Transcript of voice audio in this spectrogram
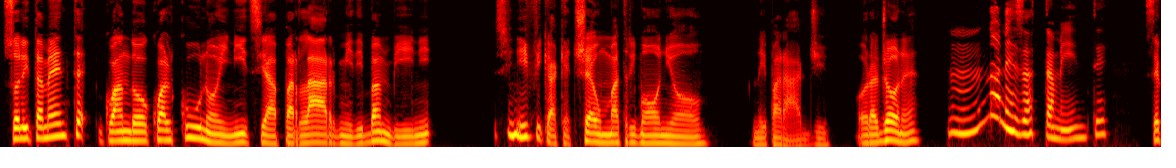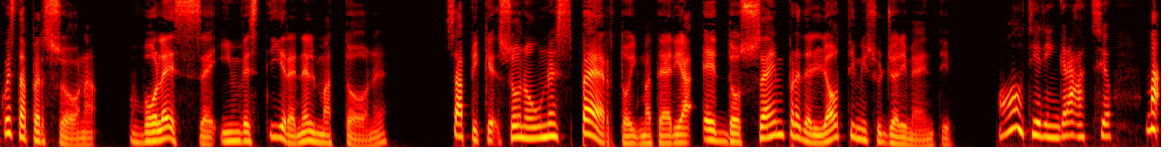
Solitamente, quando qualcuno inizia a parlarmi di bambini, significa che c'è un matrimonio nei paraggi. Ho ragione? Mm, non esattamente. Se questa persona volesse investire nel mattone, sappi che sono un esperto in materia e do sempre degli ottimi suggerimenti. Oh, ti ringrazio, ma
